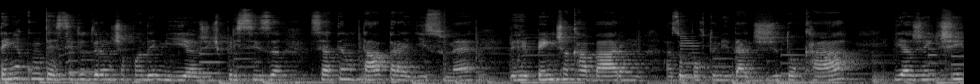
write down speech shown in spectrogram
tem acontecido durante a pandemia. A gente precisa se atentar para isso, né? De repente acabaram as oportunidades de tocar e a gente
